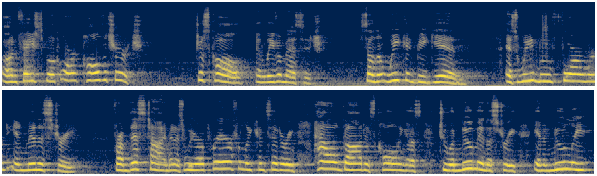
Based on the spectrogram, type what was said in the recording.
on Facebook or call the church. Just call and leave a message so that we can begin as we move forward in ministry from this time and as we are prayerfully considering how God is calling us to a new ministry in a newly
